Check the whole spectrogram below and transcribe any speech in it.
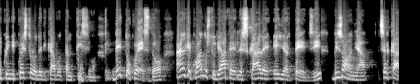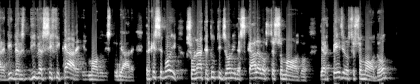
E quindi questo lo dedicavo tantissimo. Detto questo, anche quando studiate le scale e gli arpeggi, bisogna cercare di diversificare il modo di studiare, perché se voi suonate tutti i giorni le scale allo stesso modo, gli arpeggi allo stesso modo,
